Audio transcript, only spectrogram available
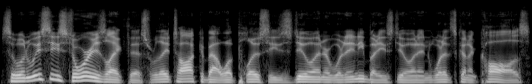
So when we see stories like this where they talk about what Pelosi's doing or what anybody's doing and what it's going to cause,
